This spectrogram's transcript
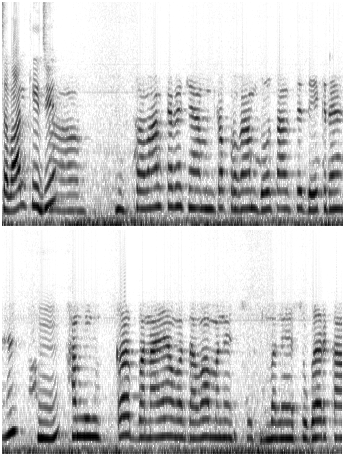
सवाल कीजिए। आ, सवाल करे थे हम इनका प्रोग्राम दो साल से देख रहे हैं। हम्म। हम इनका बनाया हुआ दवा मैंने मैंने शुगर का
